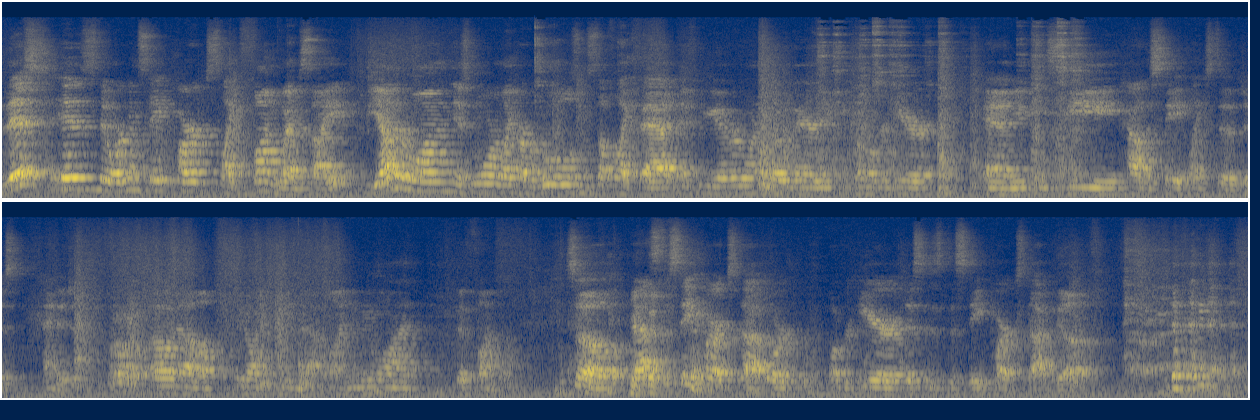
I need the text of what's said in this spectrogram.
this is the Oregon State Parks like fun website. The other one is more like our rules and stuff like that. If you ever want to go there, you can come over here and you can see how the state likes to just kind of just, oh no, we don't need that one. We want the fun one. So that's the stateparks.org over here. This is the stateparks.gov.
